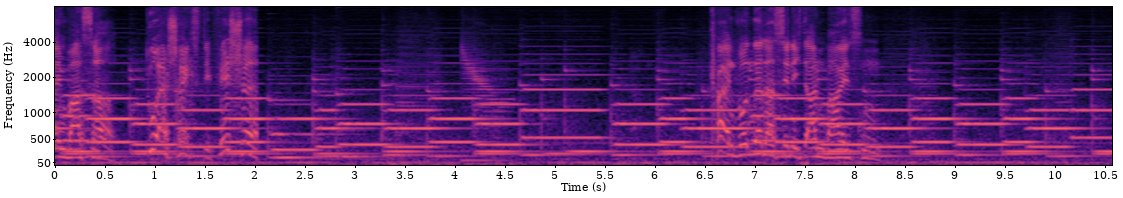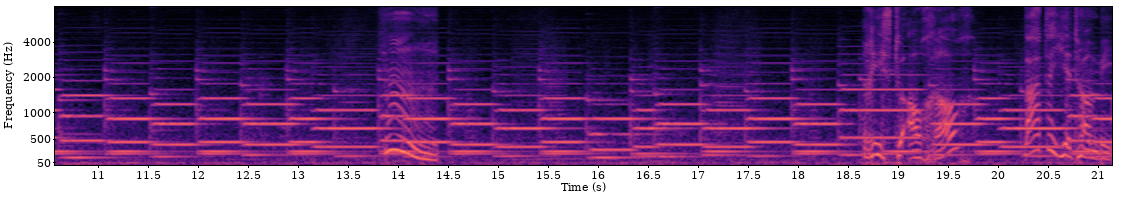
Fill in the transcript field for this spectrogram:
Im Wasser? Du erschreckst die Fische. Kein Wunder, dass sie nicht anbeißen. Hm. Riechst du auch Rauch? Warte hier, Tombi.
